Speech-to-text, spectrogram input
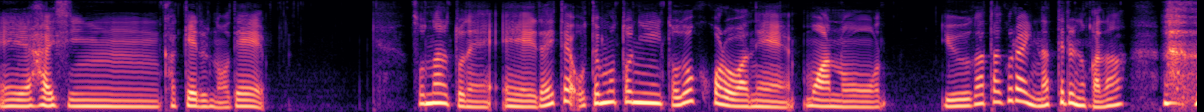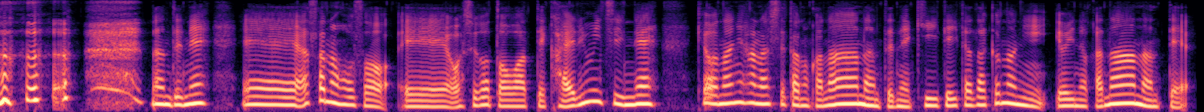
えー、配信かけるので、そうなるとね、えー、だいたいお手元に届く頃はね、もうあの、夕方ぐらいになってるのかな？なんでね、えー、朝の放送、えー、お仕事終わって帰り道にね、今日何話してたのかな？なんてね、聞いていただくのに良いのかな？なんて。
